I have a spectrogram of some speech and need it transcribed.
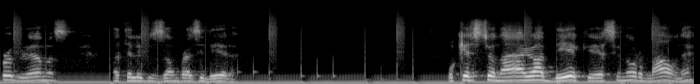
programas na televisão brasileira. O questionário AB, que é esse normal, né?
